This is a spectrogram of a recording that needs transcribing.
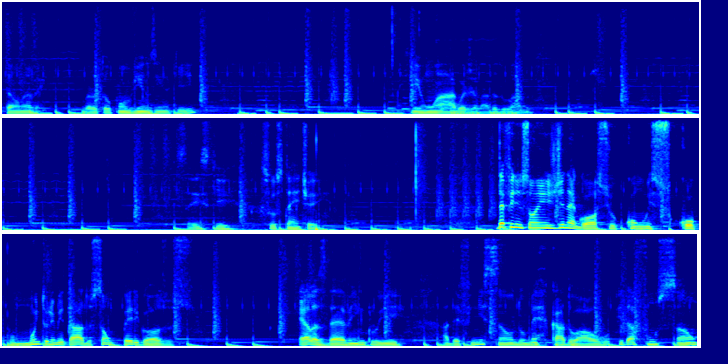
então, né, velho? Agora eu tô com um vinhozinho aqui e uma água gelada do lado. Vocês que sustente aí. Definições de negócio com um escopo muito limitado são perigosos. Elas devem incluir a definição do mercado-alvo e da função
